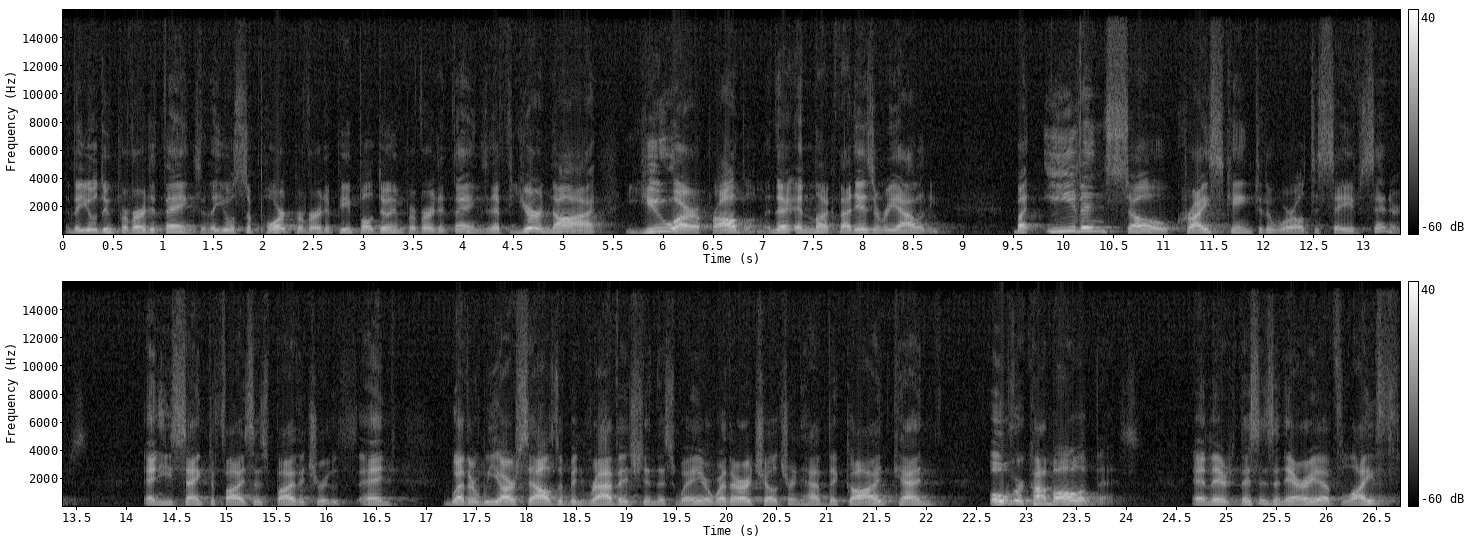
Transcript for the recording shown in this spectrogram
and that you'll do perverted things and that you will support perverted people doing perverted things. And if you're not, you are a problem. And, there, and look, that is a reality. But even so, Christ came to the world to save sinners. And he sanctifies us by the truth. And whether we ourselves have been ravaged in this way or whether our children have, that God can overcome all of this. And there, this is an area of life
